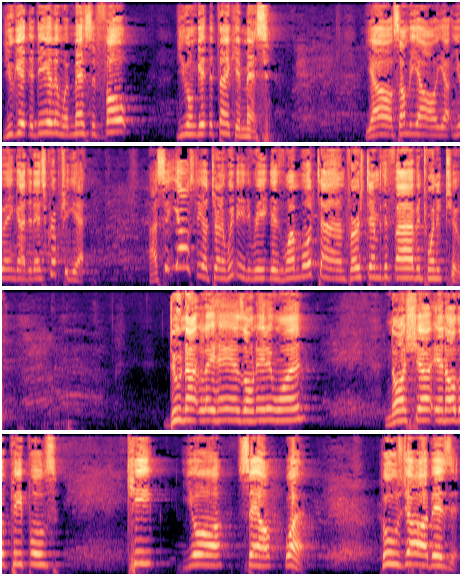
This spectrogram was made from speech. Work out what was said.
You get to dealing with messy folk, you gonna get to thinking messy. Y'all, some of y'all, y'all, you ain't got to that scripture yet. I see y'all still turning. We need to read this one more time. First Timothy 5 and 22. Do not lay hands on anyone, nor shall in other people's. Keep yourself what? Whose job is it?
